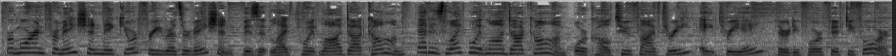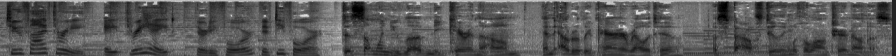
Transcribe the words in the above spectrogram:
For more information, make your free reservation. Visit lifepointlaw.com. That is lifepointlaw.com or call 253 838 3454. 253 838 3454. Does someone you love need care in the home? An elderly parent or relative? A spouse dealing with a long term illness?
